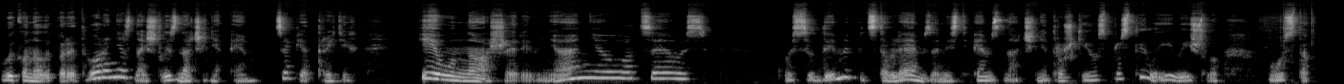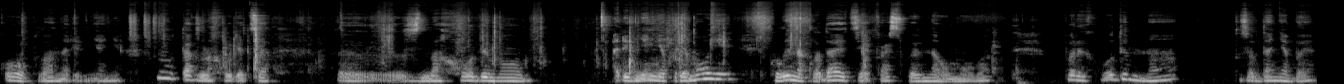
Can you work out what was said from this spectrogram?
Виконали перетворення, знайшли значення m. Це 5 третіх. І у наше рівняння, оце ось, ось сюди ми підставляємо замість m значення. Трошки його спростили і вийшло ось такого плану рівняння. Ну, так знаходяться, е, знаходимо рівняння прямої, коли накладається якась певна умова. Переходимо на завдання Б.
